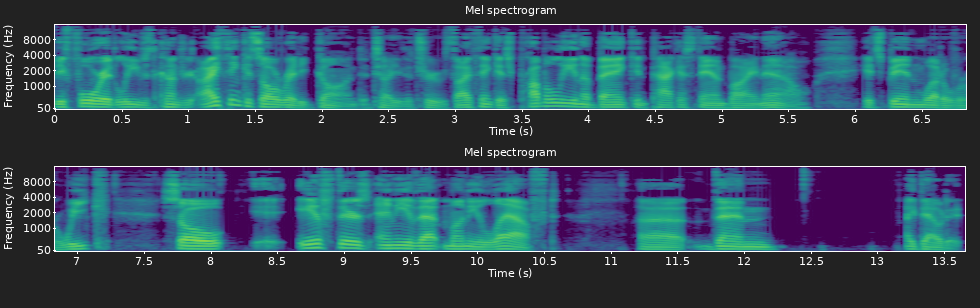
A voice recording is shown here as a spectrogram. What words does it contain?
before it leaves the country. I think it's already gone, to tell you the truth. I think it's probably in a bank in Pakistan by now. It's been, what, over a week? So if there's any of that money left, uh, then I doubt it.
